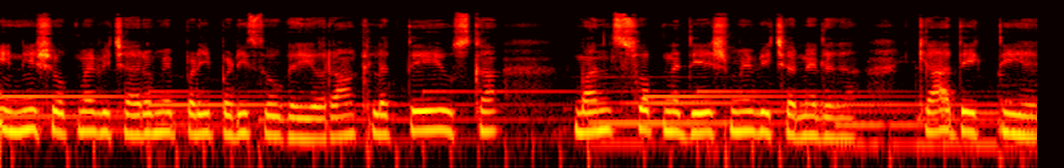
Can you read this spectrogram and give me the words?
इन्हीं शोक में विचारों में पड़ी पड़ी सो गई और आँख लगते ही उसका मन स्वप्न देश में विचरने लगा। क्या देखती है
